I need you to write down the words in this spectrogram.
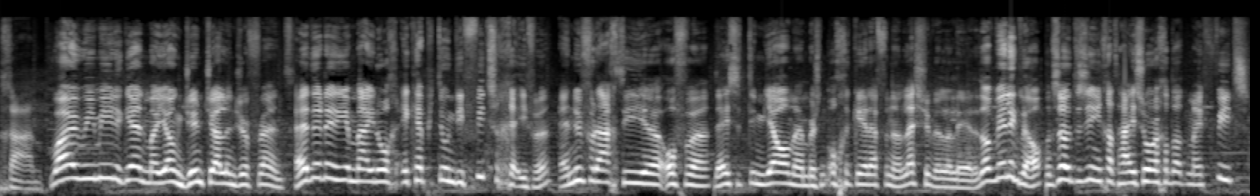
gaan. Why we meet again, my young gym challenger friend. Herinner je mij nog? Ik heb je toen die fiets gegeven. En nu vraagt hij uh, of we deze Team Yell members nog een keer even een lesje willen leren. Dat wil ik wel. Want zo te zien gaat hij zorgen dat mijn fiets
